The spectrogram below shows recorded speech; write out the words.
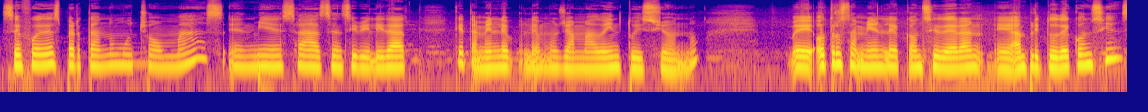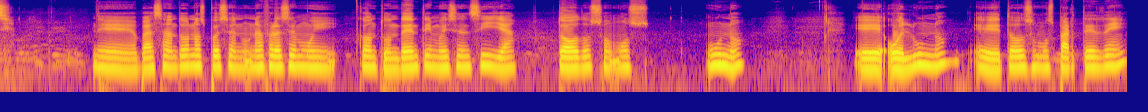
se fue despertando mucho más en mí esa sensibilidad que también le, hemos llamado intuición. ¿no? Eh, otros también le consideran eh, amplitud de conciencia, eh, basándonos pues en una frase muy contundente y muy sencilla, todos somos uno, o el uno, todos somos parte de,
